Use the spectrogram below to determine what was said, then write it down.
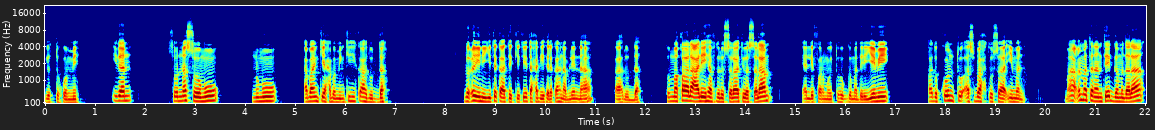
يتكمه إذن سنة سومو نمو أبانكي حبا منكي كاهدو الده لعيني يتكاتك كي تحديث لك نبلنها كاهدو الده ثم قال عليه أفضل الصلاة والسلام يلي فرمويته قمدري قد كنت أصبحت صائما ما عمة أنتيق قمدلا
